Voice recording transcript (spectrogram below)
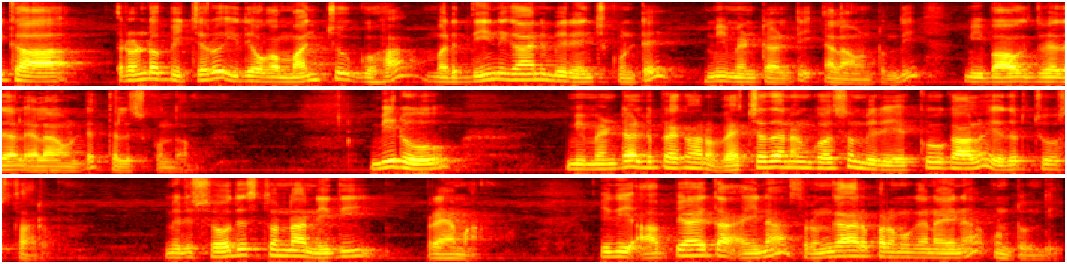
ఇక రెండో పిక్చరు ఇది ఒక మంచు గుహ. మరి దీన్ని కానీ మీరు ఎంచుకుంటే మీ మెంటాలిటీ ఎలా ఉంటుంది? మీ భావోద్వేదాలు ఎలా ఉంటే తెలుసుకుందాం. మీరు మీ మెంటాలిటీ ప్రకారం వెచ్చదనం కోసం మీరు ఎక్కువ కాలం ఎదురు చూస్తారు. మీరు శోధిస్తున్న నిధి ప్రేమ. ఇది ఆప్యాయత అయినా శృంగారపరముగానైనా ఉంటుంది.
